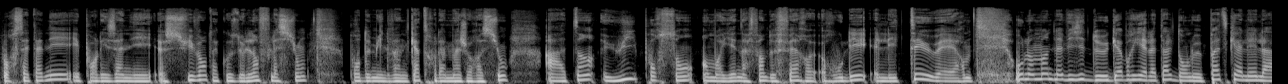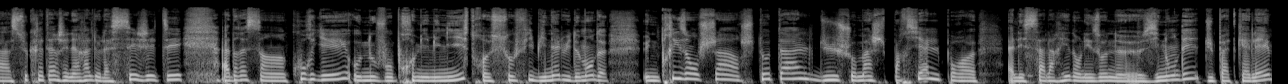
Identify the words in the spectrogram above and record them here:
pour cette année et pour les années suivantes à cause de l'inflation. Pour 2024, la majoration a atteint 8% en moyenne afin de faire rouler les TER. Au lendemain de la visite de Gabriel Attal dans le Pas-de-Calais, la secrétaire générale de la CGT adresse un courrier au nouveau Premier ministre. Binet lui demande une prise en charge totale du chômage partiel pour euh, les salariés dans les zones euh, inondées du Pas-de-Calais.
